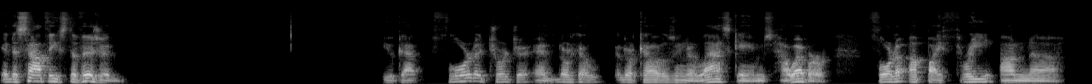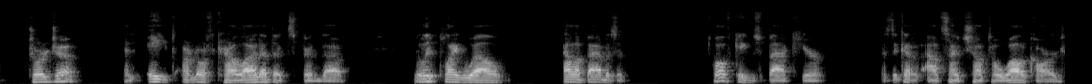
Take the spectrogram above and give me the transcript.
In the Southeast Division, you got Florida, Georgia, and North Carolina, North Carolina losing their last games. However, Florida up by three on uh, Georgia and eight on North Carolina. That's been uh, really playing well. Alabama's at 12 games back here as they got an outside shot to a wild card.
